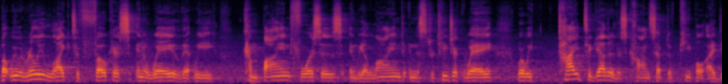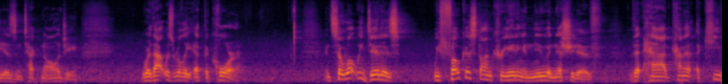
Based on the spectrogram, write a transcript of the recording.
but we would really like to focus in a way that we combined forces and we aligned in a strategic way where we tied together this concept of people, ideas, and technology, where that was really at the core. And so what we did is we focused on creating a new initiative that had kind of a key,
